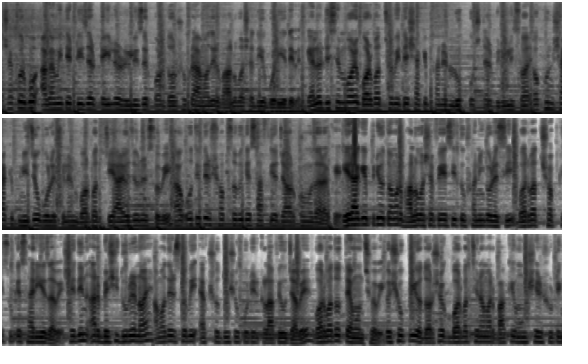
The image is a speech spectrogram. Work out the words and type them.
আশা করব আগামীতে টিজার টেইলার রিলিজের পর দর্শকরা আমাদের ভালোবাসা দিয়ে ভরিয়ে দেবে গেল ডিসেম্বরে বরবাদ ছবিতে শাকিব খানের লুক পোস্টার রিলিজ হয়। তখন শাকিব নিজেও বলেছিলেন, বরবাদ যে আয়োজনের ছবি, তা অতীতের সব ছবিকে ছাপিয়ে যাওয়ার ক্ষমতা রাখে। এর আগে প্রিয় তো আমার ভালোবাসা পেয়েছি, তুফানি করেছি। বরবাদ সবকিছুকে ছাড়িয়ে যাবে। সেদিন আর বেশি দূরে নয়, আমাদের ছবি একশো দুশো কোটির ক্লাবেও যাবে। বরবাদও তেমন ছবি। তো সুপ্রিয় দর্শক, বরবাদ সিনেমার বাকি অংশের শুটিং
